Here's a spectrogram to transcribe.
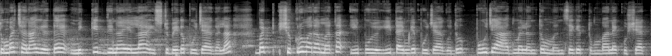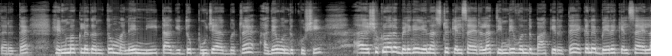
ತುಂಬ ಚೆನ್ನಾಗಿರುತ್ತೆ. ಮಿಕ್ಕಿದ ದಿನ ಎಲ್ಲ ಇಷ್ಟು ಬೇಗ ಪೂಜೆ ಆಗೋಲ್ಲ. ಬಟ್ ಶುಕ್ರವಾರ ಮಾತ್ರ ಈ ಪೂ, ಈ ಟೈಮ್ಗೆ ಪೂಜೆ ಆಗೋದು. ಪೂಜೆ ಆದಮೇಲಂತೂ ಮನಸ್ಸಿಗೆ ತುಂಬಾ ಖುಷಿ ಆಗ್ತಾ ಇರುತ್ತೆ. ಹೆಣ್ಮಕ್ಳಿಗಂತೂ ಮನೆ ನೀಟಾಗಿದ್ದು ಪೂಜೆ ಆಗಿಬಿಟ್ರೆ ಅದೇ ಒಂದು ಖುಷಿ. ಶುಕ್ರವಾರ ಬೆಳಗ್ಗೆ ಏನಷ್ಟು ಕೆಲಸ ಇರಲ್ಲ, ತಿಂಡಿ ಒಂದು ಬಾಕಿ ಇರುತ್ತೆ. ಯಾಕಂದರೆ ಬೇರೆ ಕೆಲಸ ಎಲ್ಲ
